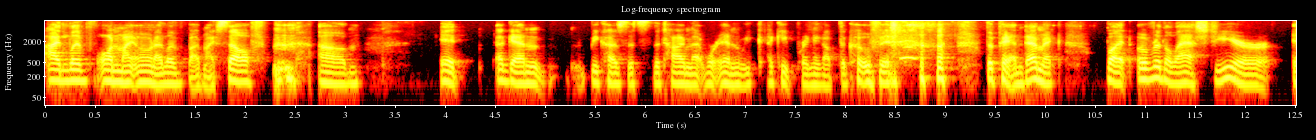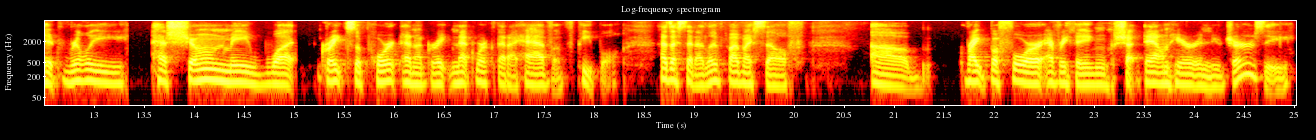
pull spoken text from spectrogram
I live on my own. I live by myself. um, it again because it's the time that we're in. We I keep bringing up the COVID, the pandemic, but over the last year, it really has shown me what great support and a great network that I have of people. As I said, I live by myself. Um, right before everything shut down here in New Jersey,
